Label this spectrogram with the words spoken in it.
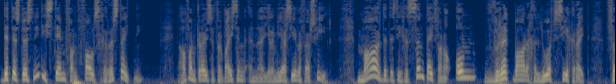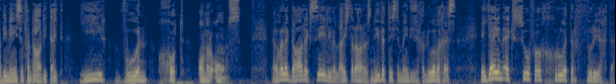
Dit is dus nie die stem van vals gerusheid nie. Daarvan kry ons 'n verwysing in uh, Jeremia 7 vers 4. Maar dit is die gesindheid van 'n onwrikbare geloofsekerheid vir die mense van daardie tyd. Hier woon God onder ons. Nou wil ek dadelik sê, liewe luisteraar, as Nuwe Testamentiese gelowiges, het jy en ek soveel groter vreugde.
